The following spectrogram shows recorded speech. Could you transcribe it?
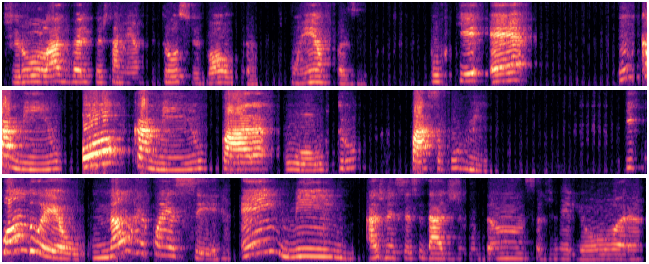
tirou lá do Velho Testamento e trouxe de volta com ênfase, porque é um caminho, o caminho para o outro passa por mim. E quando eu não reconhecer em mim as necessidades de mudança, de melhora,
